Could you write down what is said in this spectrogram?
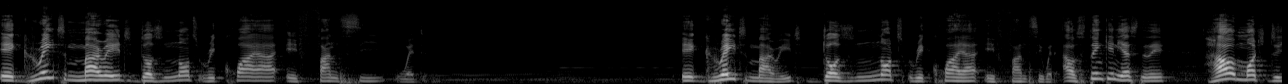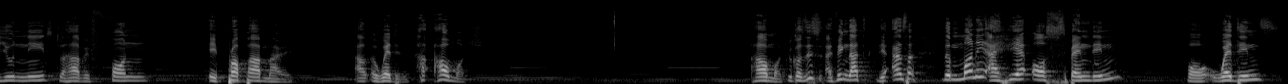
A great marriage does not require a fancy wedding. A great marriage does not require a fancy wedding. I was thinking yesterday, how much do you need to have a fun, a proper marriage, a wedding? How, how much? How much? Because this, I think that the answer, the money I hear us spending for weddings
